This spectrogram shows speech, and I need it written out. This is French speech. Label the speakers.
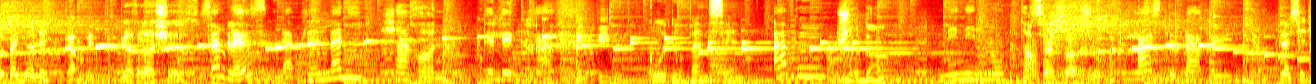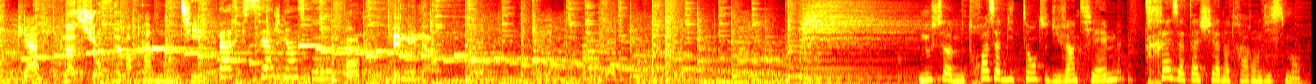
Speaker 1: de Bagnolet,
Speaker 2: Gambetta,
Speaker 3: Père-Lachaise,
Speaker 4: Saint-Blaise,
Speaker 5: La Plaine-Lanie, Charonne,
Speaker 4: Télégraphe,
Speaker 2: Belleville,
Speaker 6: Côte de Vincennes,
Speaker 4: Avron,
Speaker 7: Jourdain,
Speaker 5: Ménilmontant,
Speaker 3: Saint-Fargeau,
Speaker 4: Place de la Réunion,
Speaker 6: Place Édith Piaf,
Speaker 2: Place Jean Ferrat,
Speaker 6: Amontier,
Speaker 4: Parc Serge Gainsbourg,
Speaker 2: Port des Lilas.
Speaker 8: Nous sommes trois habitantes du 20e, très attachées à notre arrondissement.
